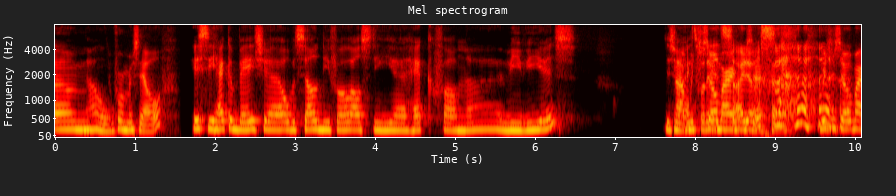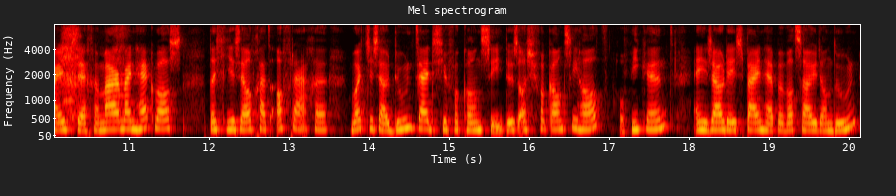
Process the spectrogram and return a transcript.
um, nou. voor mezelf. Is die hack een beetje op hetzelfde niveau als die uh, hack van uh, wie wie is? Dus nou, moet je zomaar even zeggen. moet je zomaar even zeggen. Maar mijn hack was dat je jezelf gaat afvragen wat je zou doen tijdens je vakantie. Dus als je vakantie had of weekend en je zou deze pijn hebben, wat zou je dan doen?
